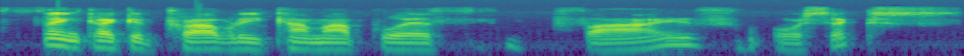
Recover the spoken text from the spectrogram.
think I could probably come up with five or six.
